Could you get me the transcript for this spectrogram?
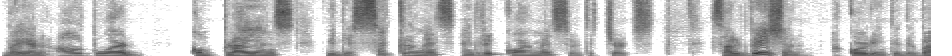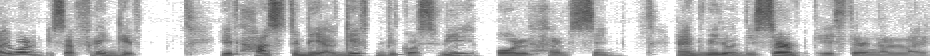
by an outward compliance with the sacraments and requirements of the church. Salvation, according to the Bible, is a free gift it has to be a gift because we all have sinned and we don't deserve eternal life.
